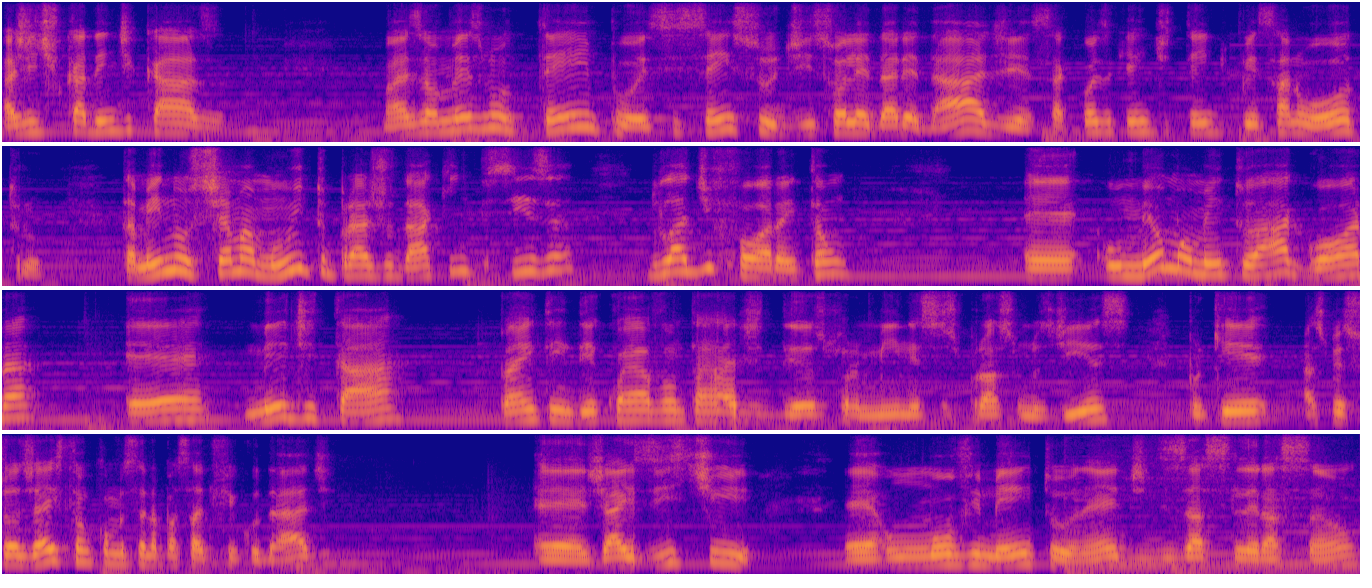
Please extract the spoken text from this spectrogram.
a gente ficar dentro de casa. Mas, ao mesmo tempo, esse senso de solidariedade, essa coisa que a gente tem de pensar no outro, também nos chama muito para ajudar quem precisa do lado de fora. Então, é, o meu momento agora é meditar para entender qual é a vontade de Deus para mim nesses próximos dias, porque as pessoas já estão começando a passar dificuldade, é, já existe é, um movimento né, de desaceleração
